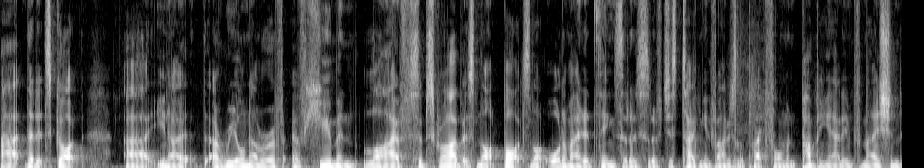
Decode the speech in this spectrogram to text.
uh, that it's got uh, you know, a real number of, of human live subscribers, not bots, not automated things that are sort of just taking advantage of the platform and pumping out information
